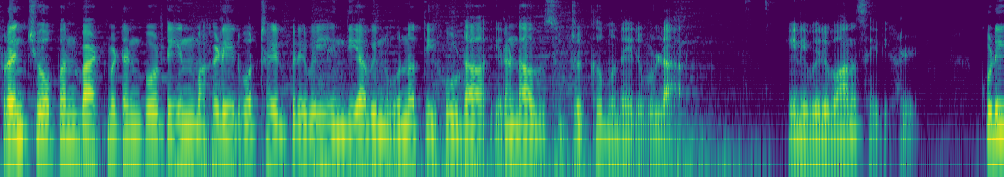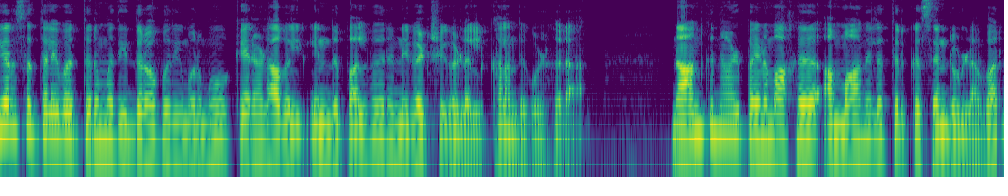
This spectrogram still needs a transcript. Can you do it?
பிரெஞ்சு ஓபன் பேட்மிண்டன் போட்டியின் மகளிர் ஒற்றையர் பிரிவில் இந்தியாவின் உன்னதி ஹூடா இரண்டாவது சுற்றுக்கு முன்னேறியுள்ளார். இனி விரிவான செய்திகள். குடியரசுத் தலைவர் திருமதி திரௌபதி முர்மு கேரளாவில் இன்று பல்வேறு நிகழ்ச்சிகளில் கலந்து கொள்கிறார். நான்கு நாள் பயணமாக அம்மாநிலத்திற்கு சென்றுள்ள அவர்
